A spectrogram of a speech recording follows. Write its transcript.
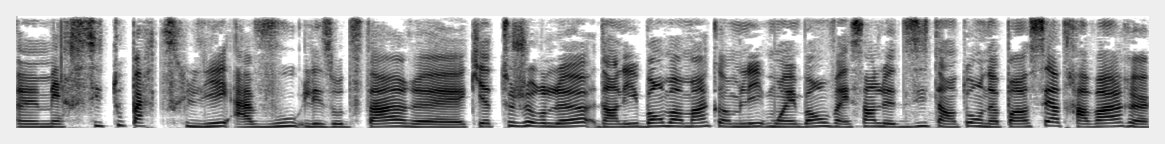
un merci tout particulier à vous, les auditeurs, euh, qui êtes toujours là dans les bons moments comme les moins bons. Vincent le dit tantôt, on a passé à travers euh,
